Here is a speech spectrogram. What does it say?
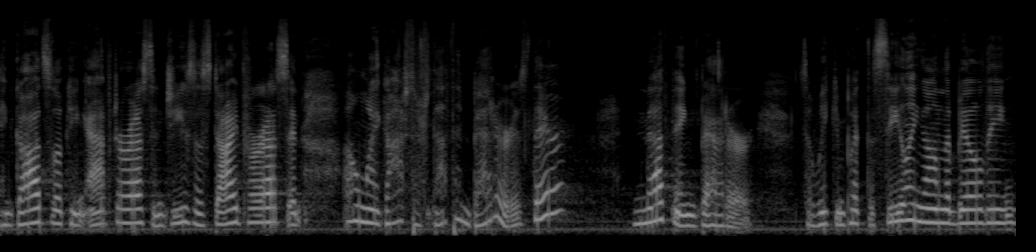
And God's looking after us, and Jesus died for us. And oh my gosh, there's nothing better, is there? Nothing better. So we can put the ceiling on the building,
